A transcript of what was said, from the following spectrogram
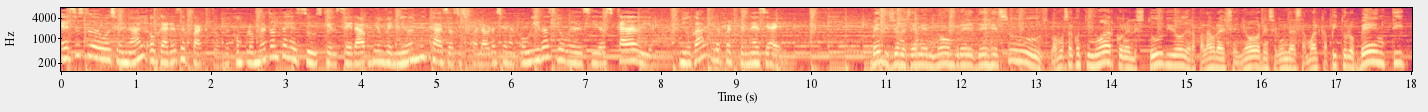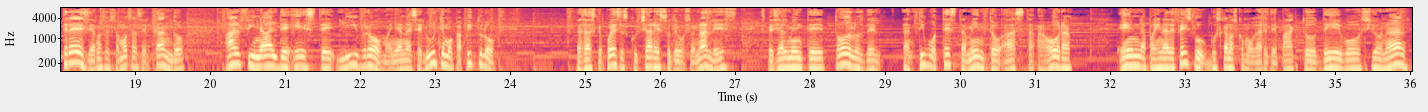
Este es tu devocional Hogares de Pacto. Me comprometo ante Jesús que Él será bienvenido en mi casa, sus palabras serán oídas y obedecidas cada día. Mi hogar le pertenece a Él. Bendiciones en el nombre de Jesús. Vamos a continuar con el estudio de la palabra del Señor en 2 Samuel capítulo 23. Ya nos estamos acercando al final de este libro. Mañana es el último capítulo. Ya sabes que puedes escuchar estos devocionales, especialmente todos los del Antiguo Testamento hasta ahora en la página de Facebook. Búscanos como Hogares de Pacto Devocional.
